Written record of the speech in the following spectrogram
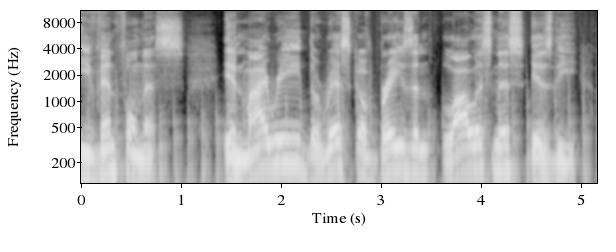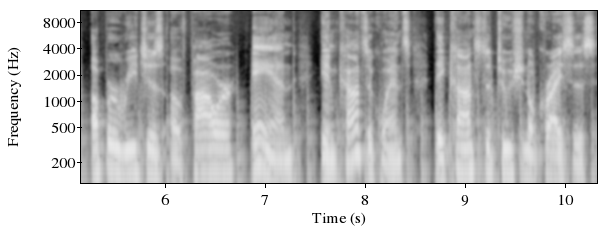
eventfulness. In my read, the risk of brazen lawlessness is the upper reaches of power, and, in consequence, a constitutional crisis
